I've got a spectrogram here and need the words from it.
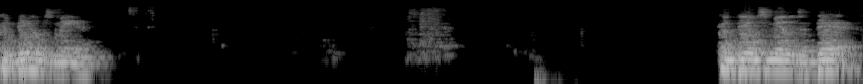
condemns man. Condemns men to death.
